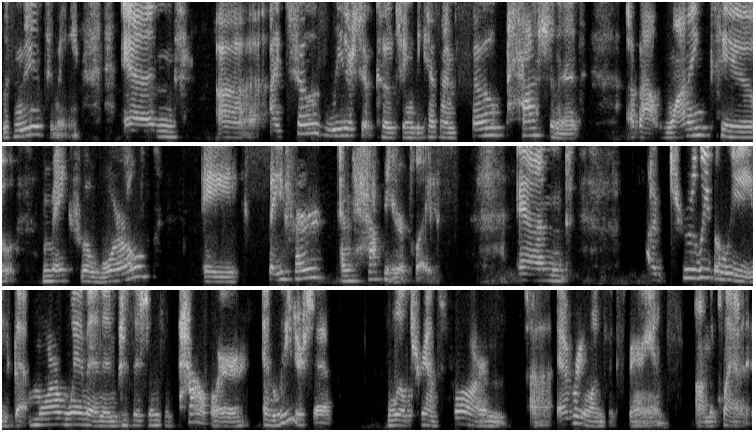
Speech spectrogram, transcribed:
was new to me. And uh, I chose leadership coaching because I'm so passionate about wanting to make the world a safer and happier place. And I truly believe that more women in positions of power and leadership will transform uh, everyone's experience on the planet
